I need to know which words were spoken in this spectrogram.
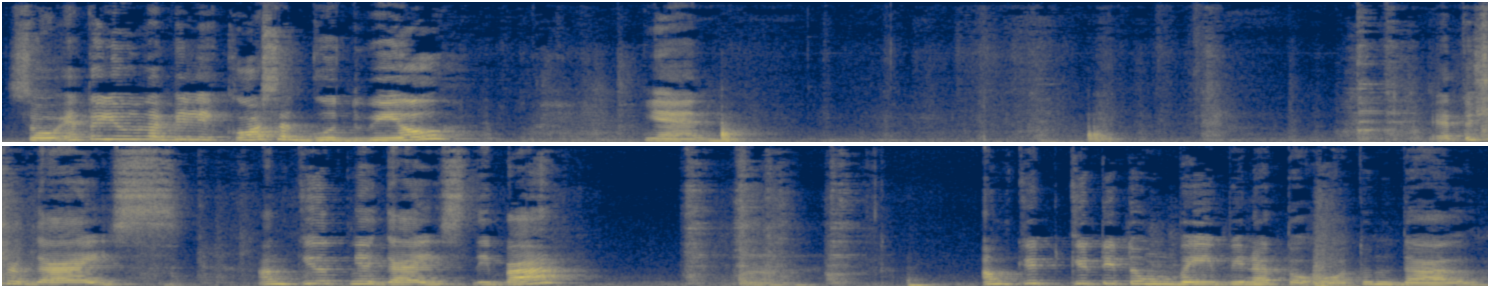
So, ito yung nabili ko sa Goodwill. Yan. Ito siya, guys. Ang cute niya, guys. 'di ba? Mm. Ang cute-cute itong baby na to, oh, itong doll.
